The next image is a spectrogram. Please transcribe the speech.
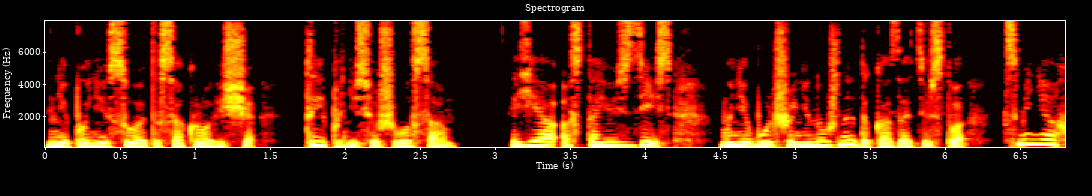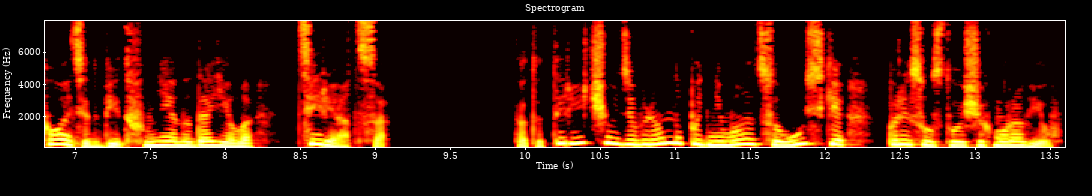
не понесу это сокровище, ты понесешь его сам. Я остаюсь здесь, мне больше не нужны доказательства, с меня хватит битв, мне надоело теряться». От этой речи удивленно поднимаются усики присутствующих муравьев.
